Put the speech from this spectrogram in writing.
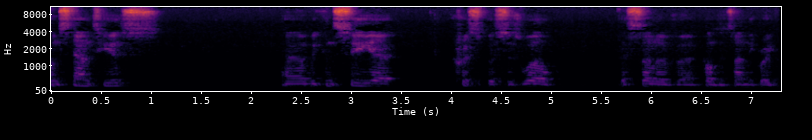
Constantius. Uh, we can see uh, Crispus as well, the son of uh, Constantine the Great,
